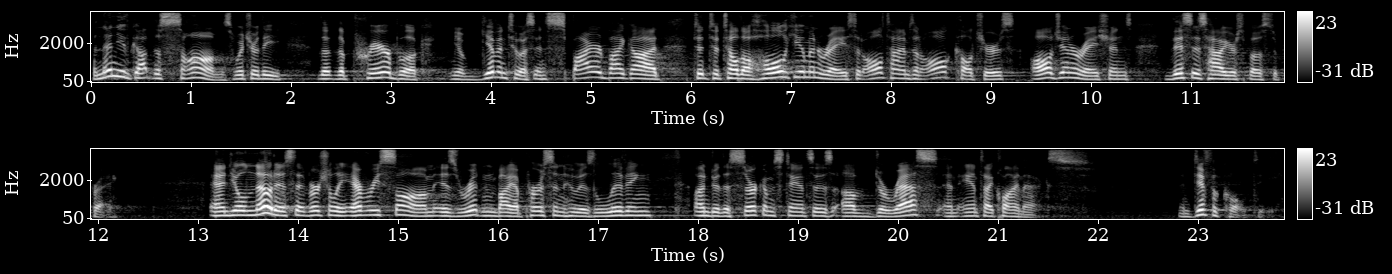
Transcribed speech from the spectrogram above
And then you've got the Psalms, which are the, the, the prayer book you know, given to us, inspired by God to, to tell the whole human race at all times and all cultures, all generations, this is how you're supposed to pray. And you'll notice that virtually every psalm is written by a person who is living under the circumstances of duress and anticlimax and difficulty.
